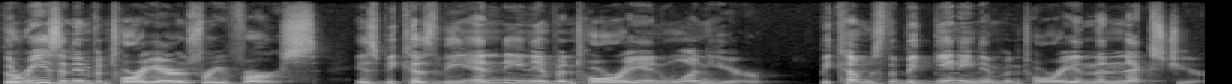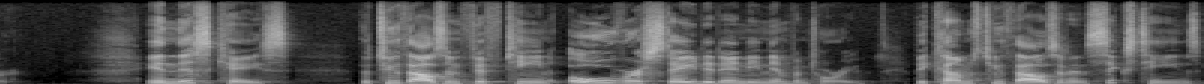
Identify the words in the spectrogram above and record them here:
The reason inventory errors reverse is because the ending inventory in one year becomes the beginning inventory in the next year. In this case, the 2015 overstated ending inventory becomes 2016's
